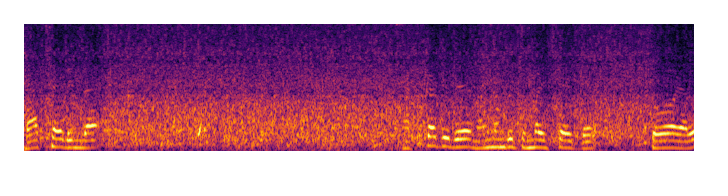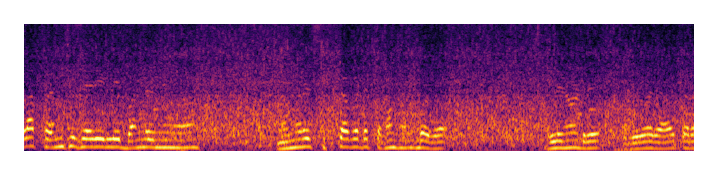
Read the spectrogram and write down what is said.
ಬ್ಯಾಕ್ ಸೈಡಿಂದ ಸಖತ್ತಿದೆ ನನಗಂತೂ ತುಂಬ ಇಷ್ಟ ಐತೆ ಸೊ ಎಲ್ಲ ಫ್ರೆಂಡ್ಸ್ ಸೇರಿ ಇಲ್ಲಿ ಬಂದರೆ ನೀವು ನಮ್ಮಲ್ಲಿ ಸಿಕ್ಕಾಪಟ್ಟೆ ತೊಗೊಂಡು ಹೋಗ್ಬೋದು. ಇಲ್ಲಿ ನೋಡ್ರಿ ರಿವರ್ ಯಾವ ಥರ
